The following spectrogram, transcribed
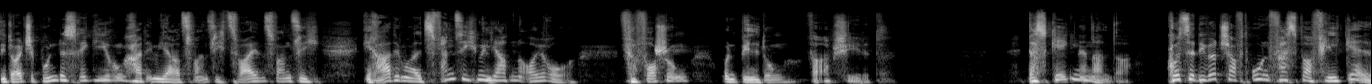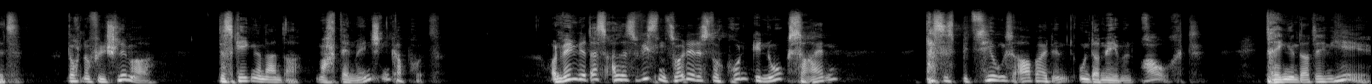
Die deutsche Bundesregierung hat im Jahr 2022 gerade mal 20 Milliarden Euro für Forschung und Bildung verabschiedet. Das Gegeneinander kostet die Wirtschaft unfassbar viel Geld. Doch noch viel schlimmer, das Gegeneinander macht den Menschen kaputt. Und wenn wir das alles wissen, sollte das doch Grund genug sein, dass es Beziehungsarbeit in Unternehmen braucht. Dringender denn je.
